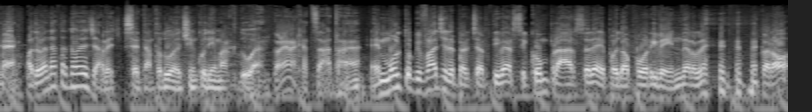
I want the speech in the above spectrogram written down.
Eh, ma dove andate a noleggiare 72 5D Mark II? Non è una cazzata, eh? È molto più facile per certi versi comprarsele e poi dopo rivenderle. Però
